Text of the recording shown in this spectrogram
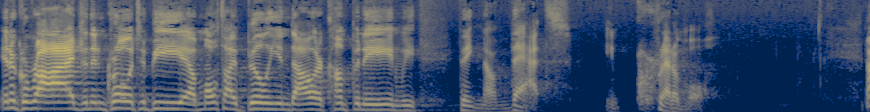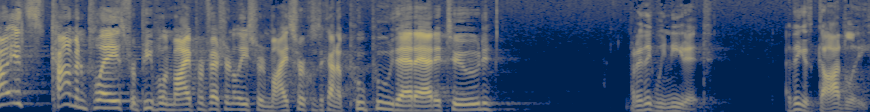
in a garage and then grow it to be a multi billion dollar company. And we think, now that's incredible. Now, it's commonplace for people in my profession, at least or in my circles, to kind of poo poo that attitude. But I think we need it. I think it's godly.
